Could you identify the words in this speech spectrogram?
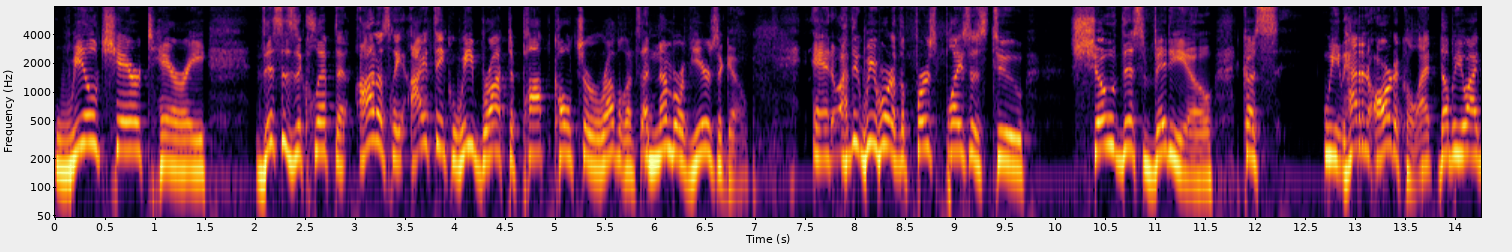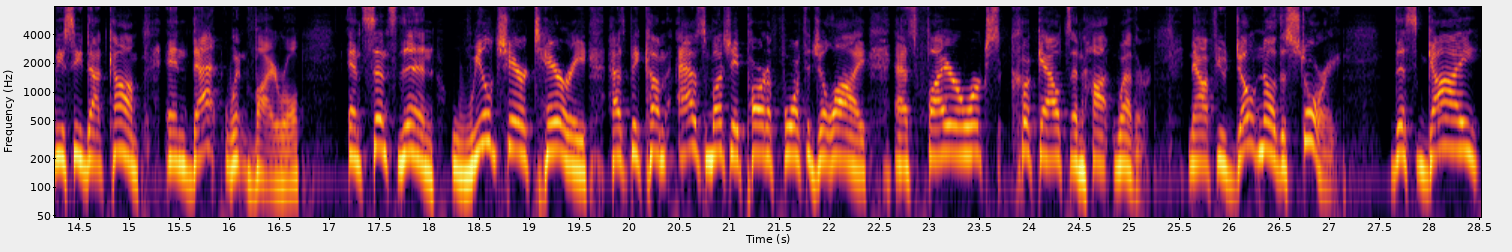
Wheelchair Terry. This is a clip that honestly I think we brought to pop culture relevance a number of years ago. And I think we were one of the first places to show this video because we had an article at WIBC.com and that went viral. And since then, Wheelchair Terry has become as much a part of 4th of July as fireworks, cookouts, and hot weather. Now, if you don't know the story, this guy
